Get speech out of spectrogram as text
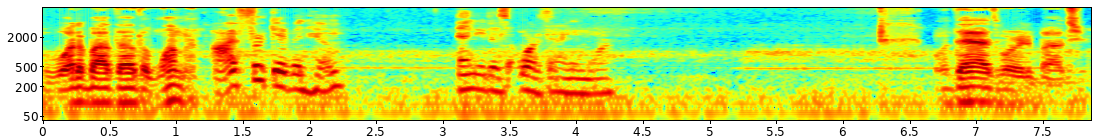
What about the other woman? I've forgiven him, and he doesn't work there anymore. Well, Dad's worried about you.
